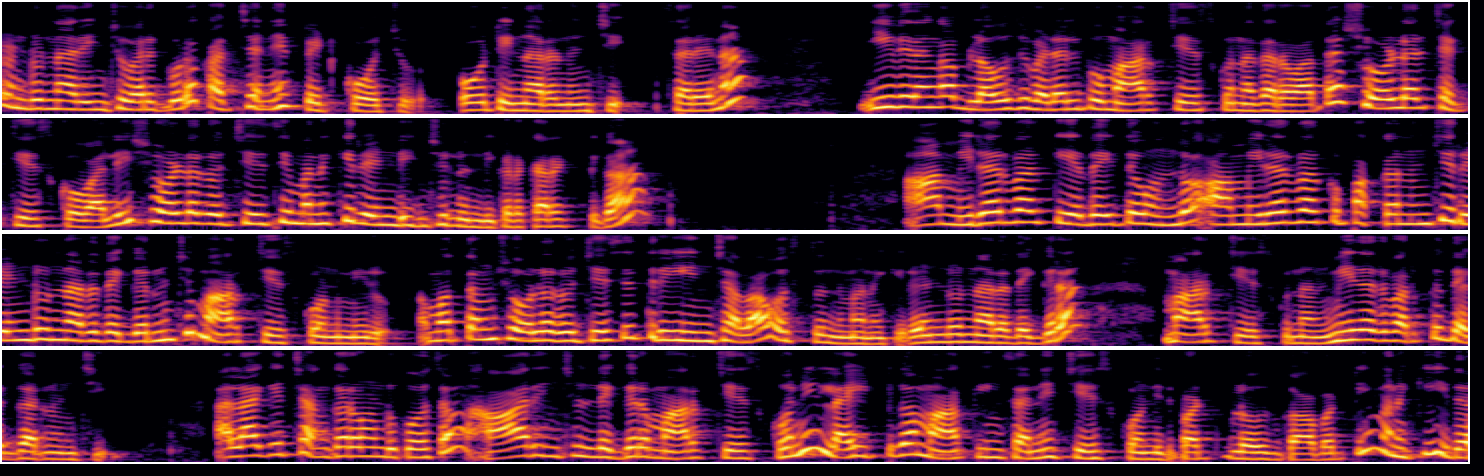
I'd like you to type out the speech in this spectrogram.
రెండున్నర ఇంచు వరకు కూడా ఖర్చు అనేది పెట్టుకోవచ్చు. ఒకటిన్నర నుంచి. సరేనా? ఈ విధంగా బ్లౌజ్ వెడల్పు మార్క్ చేసుకున్న తర్వాత షోల్డర్ చెక్ చేసుకోవాలి. షోల్డర్ వచ్చేసి మనకి రెండు ఇంచులు ఉంది ఇక్కడ కరెక్ట్గా. ఆ మిర్రర్ వర్క్ ఏదైతే ఉందో ఆ మిర్రర్ వర్క్ పక్క నుంచి రెండున్నర దగ్గర నుంచి మార్క్ చేసుకోండి మీరు. మొత్తం షోల్డర్ వచ్చేసి త్రీ ఇంచ్ అలా వస్తుంది మనకి. రెండున్నర దగ్గర మార్క్ చేసుకున్నాను. మిర్రర్ వర్క్ దగ్గర నుంచి. అలాగే చంక రౌండ్ కోసం ఆరు ఇంచుల దగ్గర మార్క్ చేసుకొని లైట్గా మార్కింగ్స్ అనేది చేసుకోండి. ఇది పట్టు బ్లౌజ్ కాబట్టి మనకి ఇది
